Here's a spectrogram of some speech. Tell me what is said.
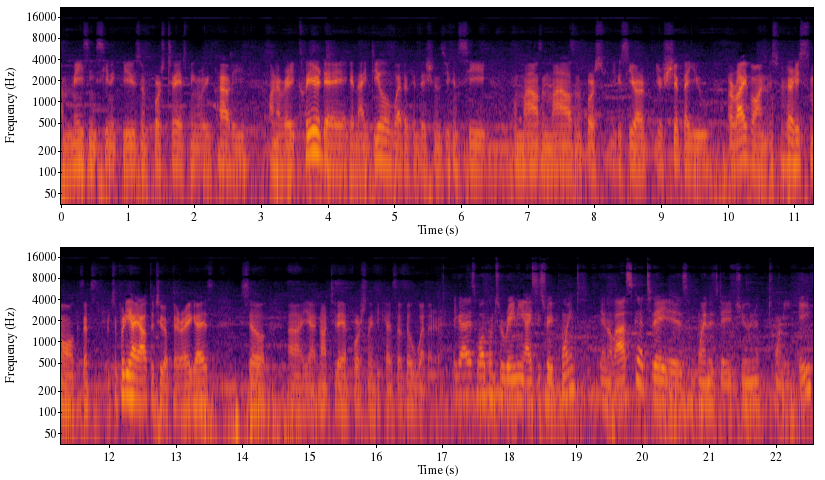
amazing scenic views. And of course, today it's being really cloudy. On a very clear day, again, ideal weather conditions, you can see for miles and miles. And of course, you can see our your ship that you arrive on is very small because that's it's a pretty high altitude up there, right, guys? So uh, yeah, not today, unfortunately, because of the weather. Hey guys, welcome to rainy Icy Strait Point in Alaska. Today is Wednesday, June 28th,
